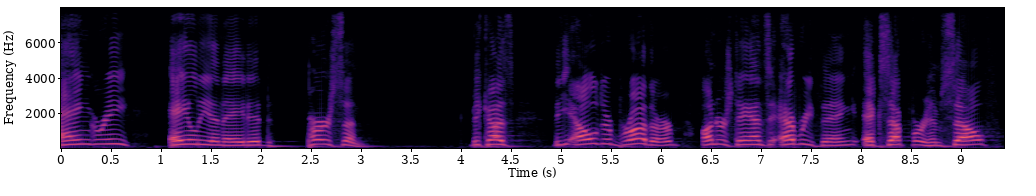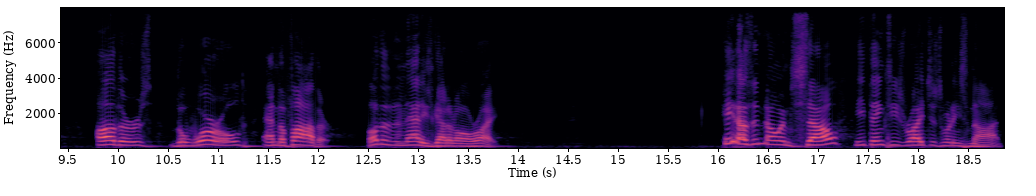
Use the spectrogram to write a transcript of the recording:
angry, alienated person. Because the elder brother understands everything except for himself, others, the world, and the Father. Other than that, he's got it all right. He doesn't know himself. He thinks he's righteous when he's not.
